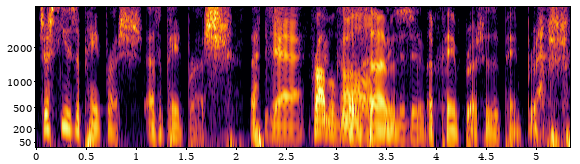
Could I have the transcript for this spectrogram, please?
Just use a paintbrush as a paintbrush. That's Yeah, probably the thing Sometimes to do. a paintbrush is a paintbrush.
